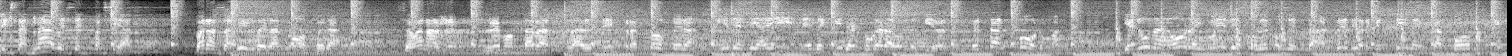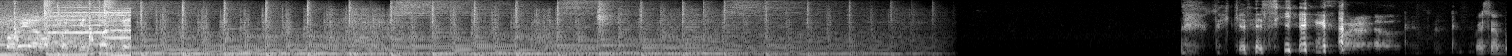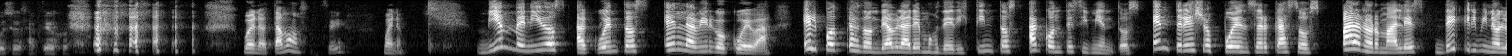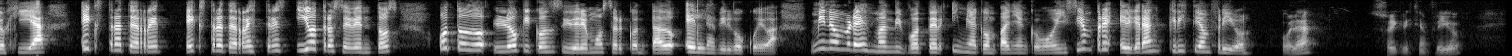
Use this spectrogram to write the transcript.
estas naves espaciales van a salir de la atmósfera, se van a remontar a la estratosfera y desde ahí elegir el lugar a donde quieran. De tal forma que en una hora y media podemos estar desde Argentina, en Japón, en Corea o en cualquier parte. quedé. Por eso me puse los anteojos. bueno, ¿estamos? Sí. Bueno, bienvenidos a Cuentos en la Virgo Cueva, el podcast donde hablaremos de distintos acontecimientos. Entre ellos pueden ser casos paranormales, de criminología, extraterrestres y otros eventos o todo lo que consideremos ser contado en la Virgo Cueva. Mi nombre es Mandy Potter y me acompañan como hoy siempre el gran Cristian Frigo. Hola, soy Cristian Frigo.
